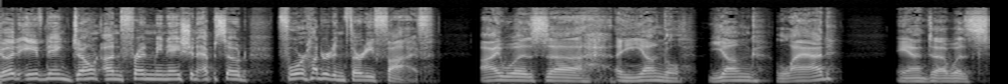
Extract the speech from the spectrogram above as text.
Good evening, Don't Unfriend Me Nation, episode 435. I was uh, a young, young lad and uh, was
